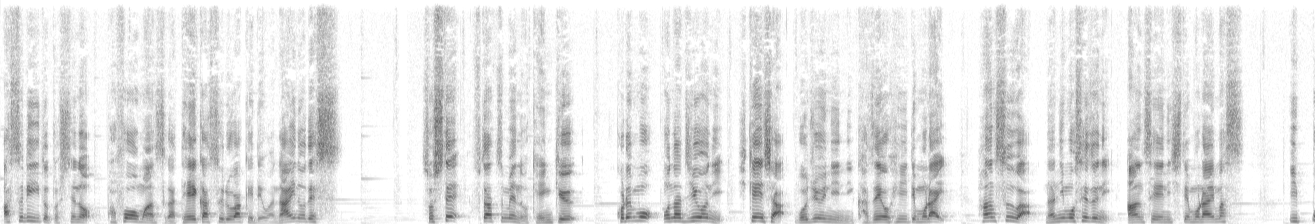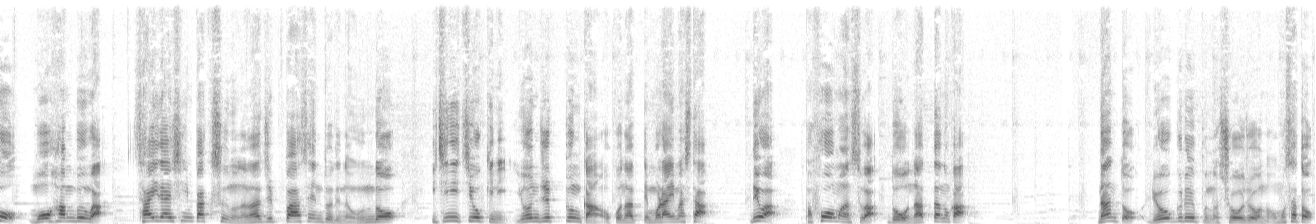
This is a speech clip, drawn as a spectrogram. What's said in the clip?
アスリートとしてのパフォーマンスが低下するわけではないのです。そして2つ目の研究。これも同じように被験者50人に風邪をひいてもらい半数は何もせずに安静にしてもらいます。一方もう半分は最大心拍数の70%での運動1日おきに40分間行ってもらいました。ではパフォーマンスはどうなったのか。なんと両グループの症状の重さと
